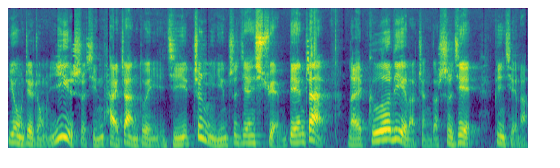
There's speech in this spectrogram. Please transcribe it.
用这种意识形态战队以及阵营之间选边站来割裂了整个世界，并且呢，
